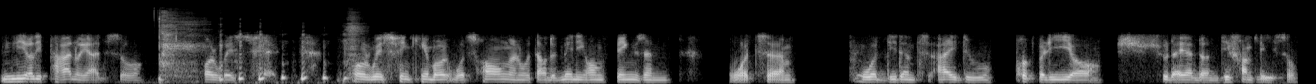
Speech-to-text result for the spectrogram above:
nearly paranoid, so always, always thinking about what's wrong and what are the many wrong things and what um, what didn't I do properly or should I have done differently? So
